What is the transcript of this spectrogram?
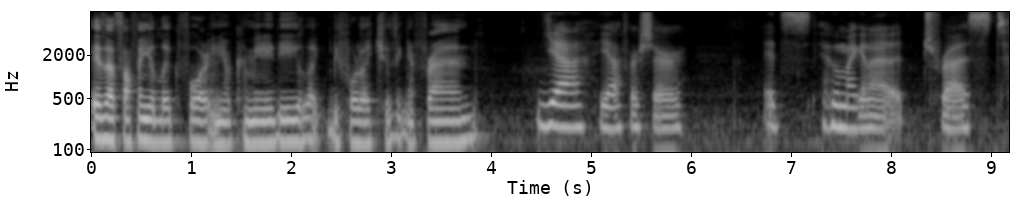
is that something you look for in your community like before like choosing a friend Yeah, yeah, for sure. it's who am I gonna trust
